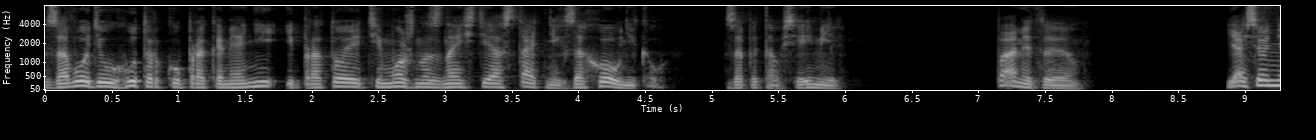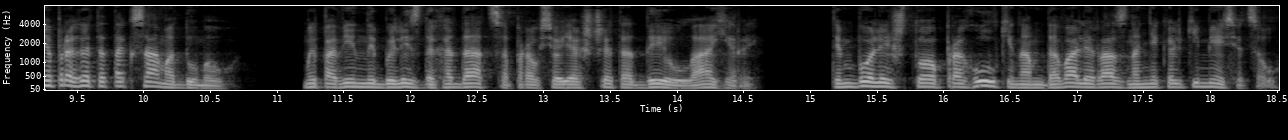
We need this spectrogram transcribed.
заводзіў гутарку пра камяні і пра тое ці можна знайсці астатніх захоўнікаў запытаўся эмиль памятаю. Я сёння пра гэта таксама думаў. Мы павінны былі здагадацца пра ўсё яшчэ тады ў лагеры тым болей што прагулкі нам давалі раз на некалькі месяцаў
